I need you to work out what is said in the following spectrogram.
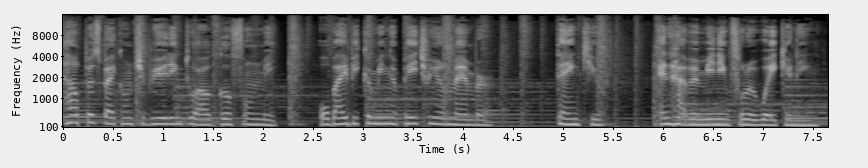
help us by contributing to our GoFundMe or by becoming a Patreon member. Thank you and have a meaningful awakening.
